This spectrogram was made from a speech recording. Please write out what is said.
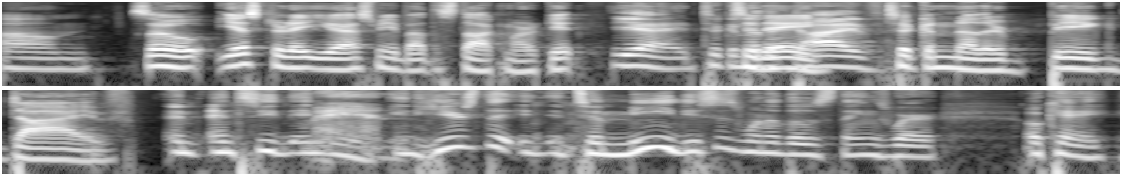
Um, So yesterday you asked me about the stock market. yeah, it took another Today dive. took another big dive. and and see and, Man. and here's the and to me this is one of those things where okay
